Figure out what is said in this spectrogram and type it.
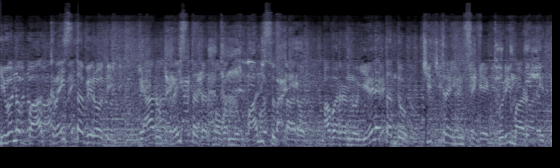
ಇವನೊಬ್ಬ ಕ್ರೈಸ್ತ ವಿರೋಧಿ. ಯಾರು ಕ್ರೈಸ್ತ ಧರ್ಮವನ್ನು ಪಾಲಿಸುತ್ತಾರೋ ಅವರನ್ನು ಎಳೆ ತಂದು ಚಿತ್ರಹಿಂಸೆಗೆ ಗುರಿ ಮಾಡುತ್ತಿದ್ದ.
